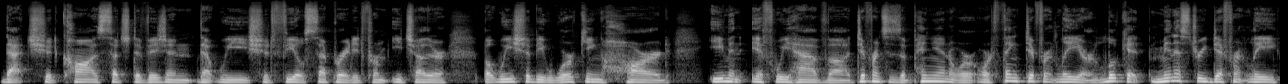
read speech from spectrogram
that should cause such division that we should feel separated from each other, but we should be working hard even if we have uh, differences of opinion or, or think differently or look at ministry differently,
